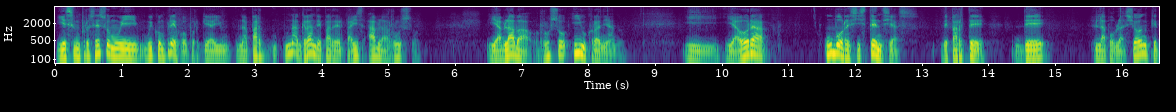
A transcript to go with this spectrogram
Y es un proceso muy, muy complejo porque hay una, una grande parte del país habla ruso y hablaba ruso y ucraniano. Y, ahora hubo resistencias de parte de la población que,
